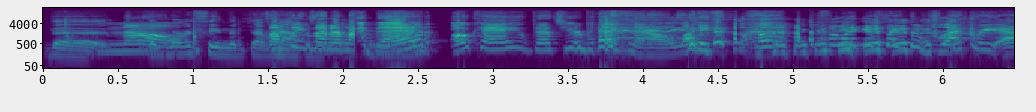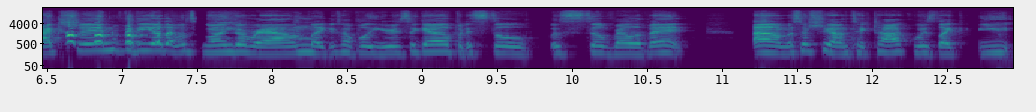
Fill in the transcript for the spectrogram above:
the, No. the worst thing that's ever Something's under my us, you know? bed. Okay, that's your bed now. Like, I feel like it's like the black reaction video that was going around like a couple of years ago, but it's still it's still relevant. Um, especially on TikTok, was like you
